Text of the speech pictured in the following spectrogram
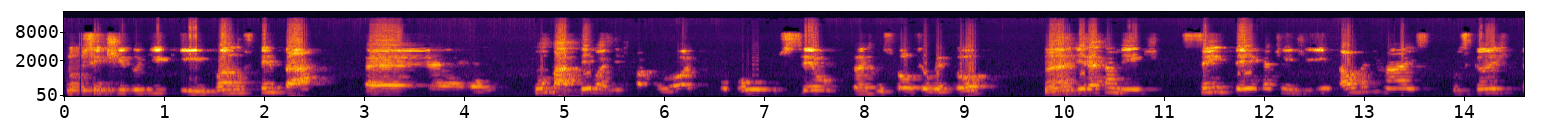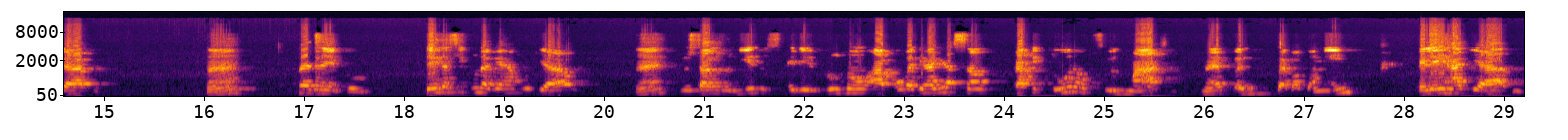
no sentido de que vamos tentar é, combater o agente patológico ou o seu transmissor, o seu vetor, né, diretamente, sem ter que atingir aos animais, os cães e gatos. Né? Por exemplo, desde a Segunda Guerra Mundial, né? Nos Estados Unidos, eles usam a bomba de radiação, capturam os machos, né? por exemplo, o ele é irradiado,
